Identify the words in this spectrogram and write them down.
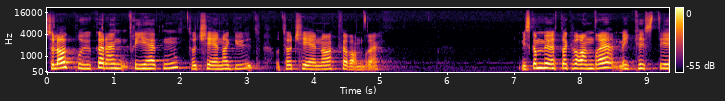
Så la oss bruke den friheten til å tjene Gud og til å tjene hverandre. Vi skal møte hverandre med, Kristi,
